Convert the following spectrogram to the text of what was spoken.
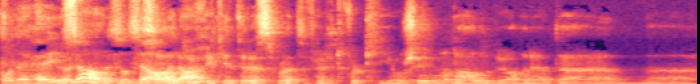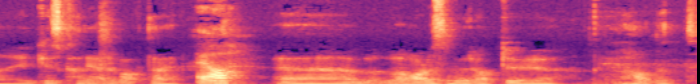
Både høye og lave sosiale lag. Du sa at du fikk interesse for dette feltet for ti år siden, og da hadde du allerede en uh, yrkeskarriere bak deg. Ja. Uh, hva var det som gjorde at du havnet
